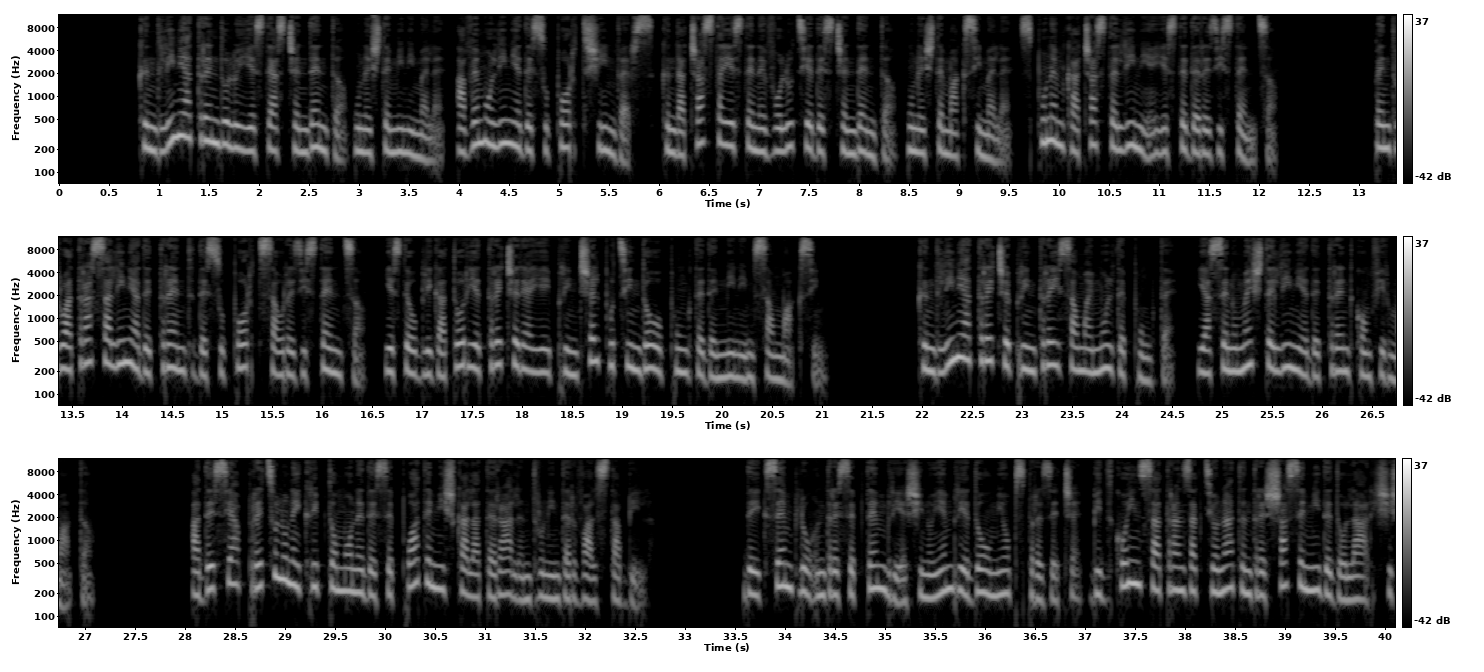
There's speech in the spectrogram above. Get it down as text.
Când linia trendului este ascendentă, unește minimele, avem o linie de suport și invers. Când aceasta este în evoluție descendentă, unește maximele. Spunem că această linie este de rezistență. Pentru a trasa linia de trend de suport sau rezistență, este obligatorie trecerea ei prin cel puțin două puncte de minim sau maxim. Când linia trece prin trei sau mai multe puncte, ea se numește linie de trend confirmată. Adesea, prețul unei criptomonede se poate mișca lateral într-un interval stabil. De exemplu, între septembrie și noiembrie 2018, Bitcoin s-a tranzacționat între 6.000 de dolari și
